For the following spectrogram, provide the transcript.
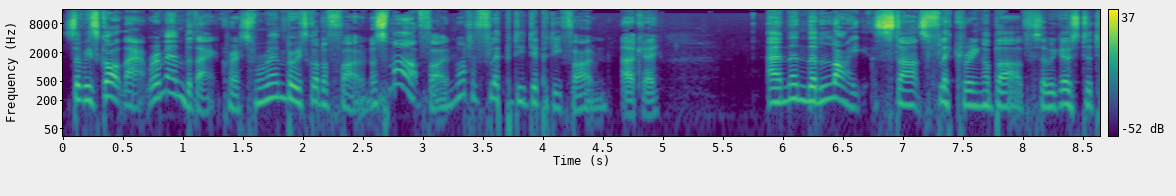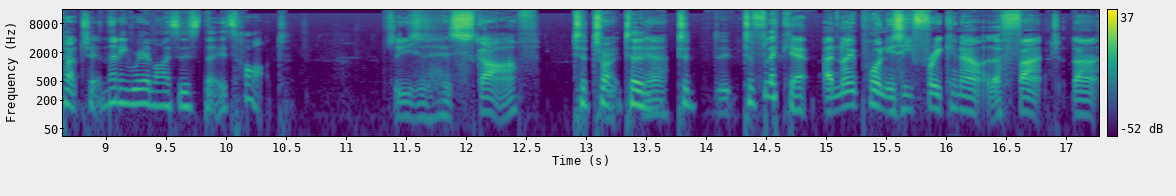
so he's got that. Remember that, Chris. Remember he's got a phone, a smartphone, not a flippity dippity phone. Okay. and then the light starts flickering above. So he goes to touch it, and then he realizes that it's hot. So he uses his scarf. To try to Yeah. to to flick it. At no point is he freaking out at the fact that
